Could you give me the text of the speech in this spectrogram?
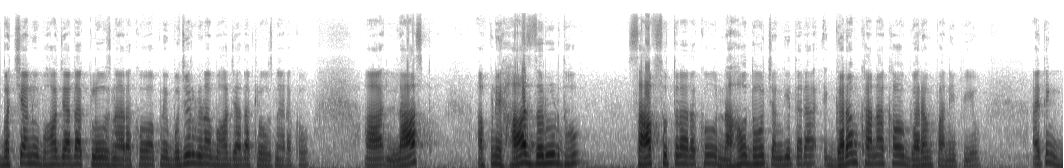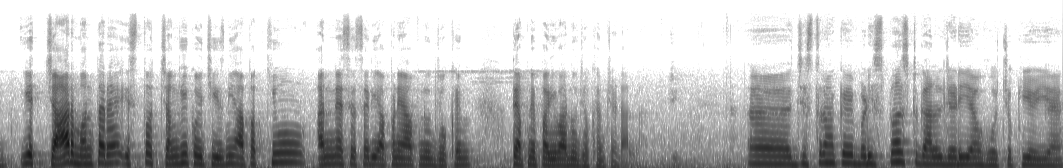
बच्चों बहुत ज़्यादा क्लोज ना रखो अपने बुज़ुर्ग ना बहुत ज़्यादा क्लोज ना रखो। आ, लास्ट अपने हाथ ज़रूर धो। साफ़ सुथरा रखो नहाओ धो चंकी तरह। गर्म खाना खाओ गर्म पानी पियो। ਆਈ ਥਿੰਕ ਇਹ ਚਾਰ ਮੰਤਰ ਹੈ ਇਸ ਤੋਂ ਚੰਗੀ ਕੋਈ ਚੀਜ਼ ਨਹੀਂ ਆਪਾਂ ਕਿਉਂ ਅਨਨੈਸੈਸਰੀ ਆਪਣੇ ਆਪ ਨੂੰ ਜੋਖਮ ਤੇ ਆਪਣੇ ਪਰਿਵਾਰ ਨੂੰ ਜੋਖਮ 'ਚ ਡਾਲਣਾ ਅ, ਜਿਸ ਤਰ੍ਹਾਂ ਕਿ ਬੜੀ ਸਪਸ਼ਟ ਗੱਲ ਜਿਹੜੀ ਆ ਉਹ ਹੋ ਚੁੱਕੀ ਹੋਈ ਹੈ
